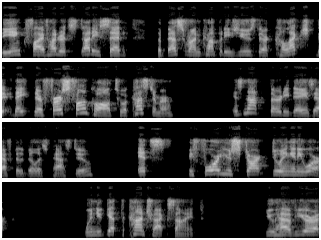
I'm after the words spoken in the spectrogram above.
The Inc. 500 study said the best run companies use their collection, they, their first phone call to a customer is not 30 days after the bill is past due. It's before you start doing any work, when you get the contract signed, you have your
